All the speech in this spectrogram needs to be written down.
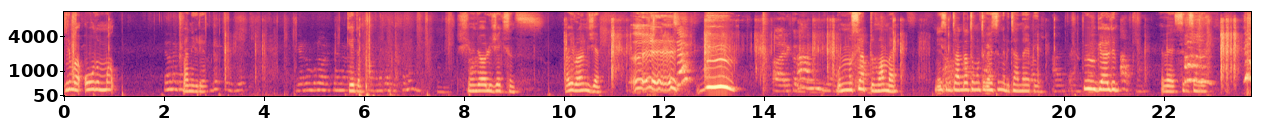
Girme oğlum mal. Ben de giriyorum. Girdim. Şimdi öleceksin. Hayır ölmeyeceksin. Harika Bunu nasıl yaptım lan ben? Neyse bir tane daha tomata gelsin de bir tane daha yapayım. Hı, geldim. Evet sıra sende. Ya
